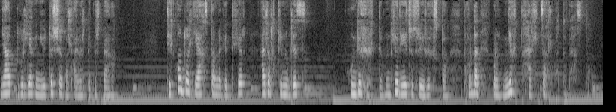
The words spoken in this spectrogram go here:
Яг тэгвэл яг энэ юдэшэ болох аюул биднэрт байгаа. Тэгэхгүй тул яах ёстой мэ гэхээр аль болох гимнүглээс хүндэрх хэрэгтэй. Үнэхээр Есүс рүү эргэх ёстой. Бурхандаа бүр нягт харилцаа холбоотой байх ёстой.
